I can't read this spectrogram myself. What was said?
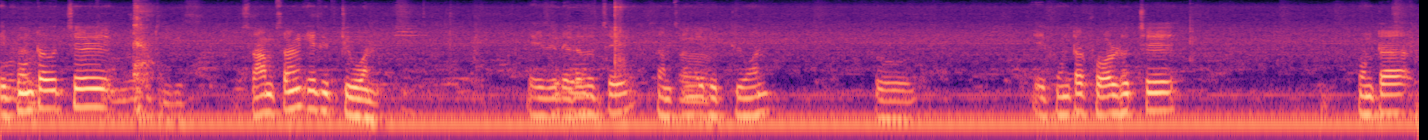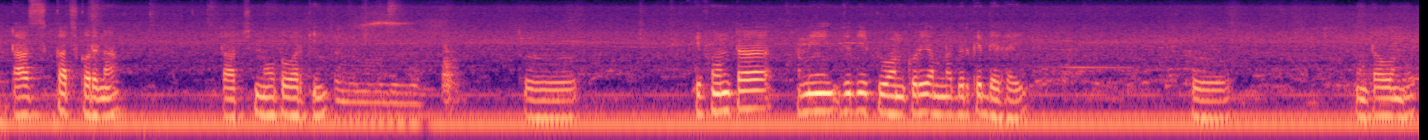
এই ফোনটা হচ্ছে স্যামসাং এ ফিফটি ওয়ান এই যে দেখা যাচ্ছে স্যামসাং এ ফিফটি ওয়ান তো এই ফোনটার ফল্ট হচ্ছে ফোনটা টাচ কাজ করে না। টাচ নট ওয়ার্কিং তো এই ফোনটা আমি যদি একটু অন করি আপনাদেরকে দেখাই। তো ফোনটা অন হোক।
